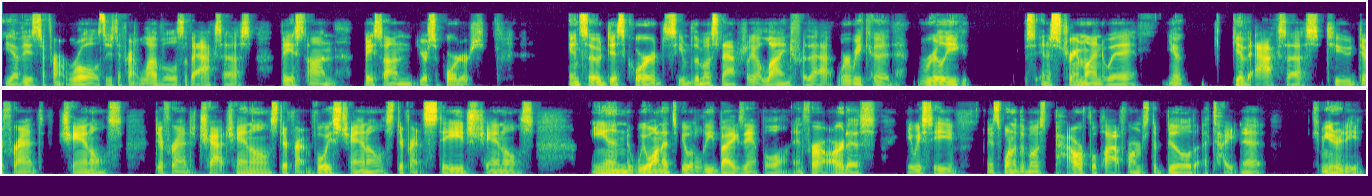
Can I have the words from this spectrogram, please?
you have these different roles these different levels of access based on based on your supporters. And so discord seemed the most naturally aligned for that where we could really in a streamlined way you know give access to different channels different chat channels different voice channels different stage channels. And we wanted to be able to lead by example. And for our artists we see it's one of the most powerful platforms to build a tight knit community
